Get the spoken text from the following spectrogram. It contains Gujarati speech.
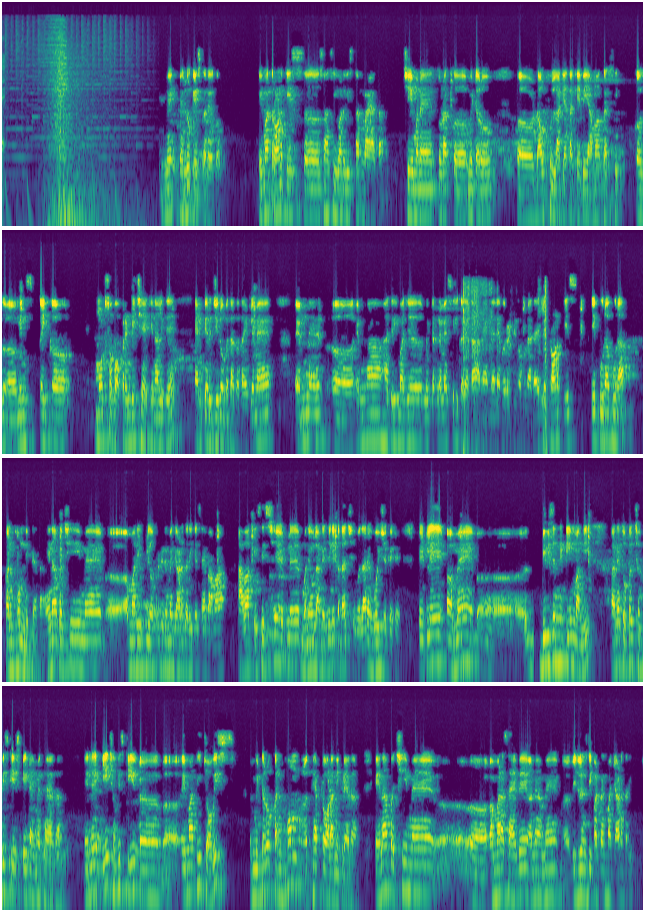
મેં પહેલો કેસ કર્યો હતો. એમાં ત્રણ કેસ સાંસીવાડ વિસ્તારમાં આવ્યા હતા, જે મને થોડાક મીટરો ડાઉટફુલ લાગ્યા હતા કે ભાઈ આમાં કંઈક મીન્સ કંઈક મોડ્સ ઓફ ઓપરેન્ડી છે જેના લીધે એમ્પિયર જીરો બતાવતા હતા. એટલે મેં એમને એમના હાજરીમાં જ મીટરને મેં સીલ કર્યા હતા અને એમને લેબોરેટરીમાં બોલાયા હતા. એટલે ત્રણ કેસ એ પૂરા પૂરા કન્ફર્મ નીકળ્યા હતા. એના પછી મેં અમારી ઉપલી ઓપરેટરને મેં જાણ કરી કે સાહેબ આમાં આવા કેસીસ છે એટલે મને એવું લાગે છે કે કદાચ વધારે હોઈ શકે છે. એટલે અમે ડિવિઝનની ટીમ માંગી અને ટોટલ છવ્વીસ કેસ એ ટાઈમે થયા હતા. એટલે એ છવ્વીસ કે એમાંથી ચોવીસ મીટરો કન્ફર્મ થેપ્ટવાળા નીકળ્યા હતા. એના પછી મેં અમારા સાહેબે અને અમે વિજિલન્સ ડિપાર્ટમેન્ટમાં જાણ કરી.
